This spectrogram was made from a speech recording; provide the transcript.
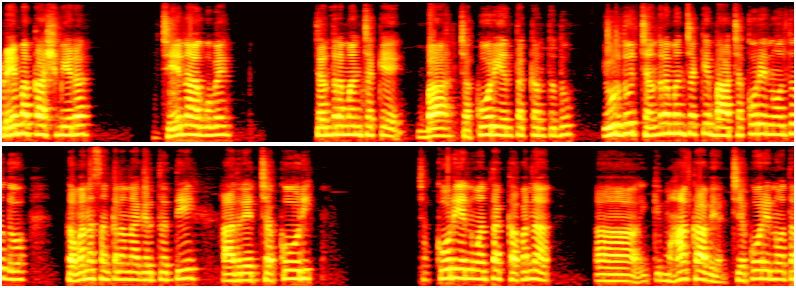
ಪ್ರೇಮ ಕಾಶ್ಮೀರ, ಜೇನಾಗುವೆ, ಚಂದ್ರಮಂಚಕ್ಕೆ ಬಾ ಚಕೋರಿ ಅಂತಕ್ಕಂಥದ್ದು. ಇವ್ರದ್ದು ಚಂದ್ರಮಂಚಕ್ಕೆ ಬಾ ಚಕೋರಿ ಅನ್ನುವಂಥದ್ದು ಕವನ ಸಂಕಲನ ಆಗಿರ್ತತಿ. ಆದ್ರೆ ಚಕೋರಿ ಚಕೋರಿ ಎನ್ನುವಂತ ಕವನ, ಆ ಮಹಾಕಾವ್ಯ, ಚಕೋರಿ ಎನ್ನುವಂತ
